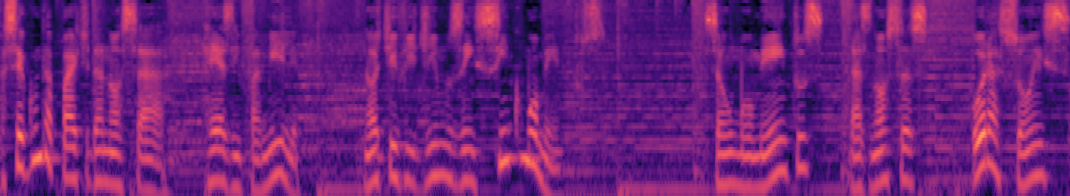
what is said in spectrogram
A segunda parte da nossa reza em família nós dividimos em cinco momentos. São momentos das nossas orações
